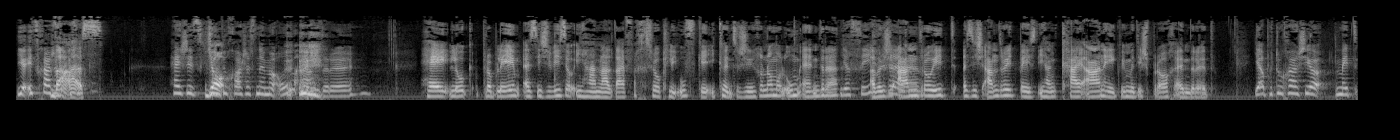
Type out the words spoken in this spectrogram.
Ja, jetzt kannst du... Was? Hast du jetzt das Gefühl, Ja. du kannst es nicht mehr umändern? Hey, schau, Problem, es ist wie so, ich habe halt einfach schon ein bisschen aufgegeben. Ich könnte es wahrscheinlich noch mal umändern. Ja, sicher. Aber es ist Android, es ist Android-based. Ich habe keine Ahnung, wie man die Sprache ändert. Ja, aber du kannst ja mit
